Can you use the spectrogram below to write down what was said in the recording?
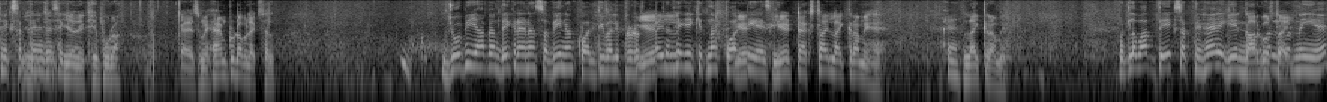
देख सकते हैं जैसे ये देखिए पूरा है इसमें एम टू डबल एक्सएल जो भी यहाँ पे हम देख रहे हैं ना सभी ना क्वालिटी वाले प्रोडक्ट ये- चलेगी कितना क्वालिटी है इसकी। ये टेक्सटाइल लाइक्रा में है। Okay. लाइक्रा में। मतलब आप देख सकते हैं ये Cargo नॉर्मल नहीं है।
